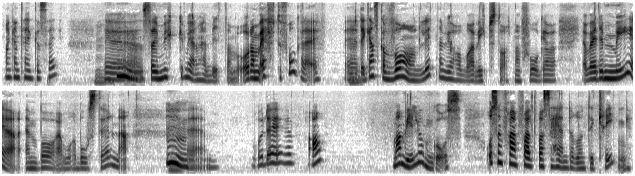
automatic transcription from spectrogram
man kan tänka sig. Mm. Eh, Mm. Så det är mycket mer de här bitarna. Och de efterfrågar det. Eh, mm. Det är ganska vanligt när vi har våra VIP-start att man frågar ja, vad är det mer än bara våra bostäder? Mm. Um, och det, ja, man vill umgås. Och sen framförallt vad som händer runt omkring.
